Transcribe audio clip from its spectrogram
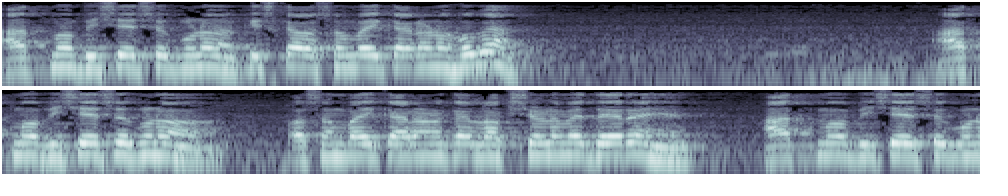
आत्म विशेष गुण किसका असमवाय कारण होगा? आत्म विशेष गुण असमवाय कारण का लक्षण में दे रहे हैं। आत्म विशेष गुण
